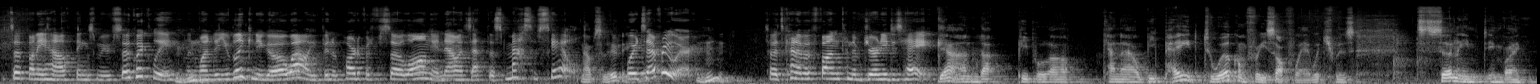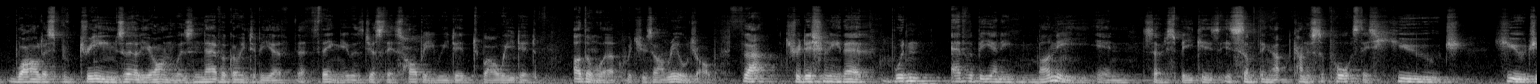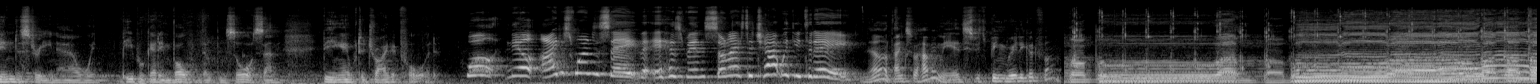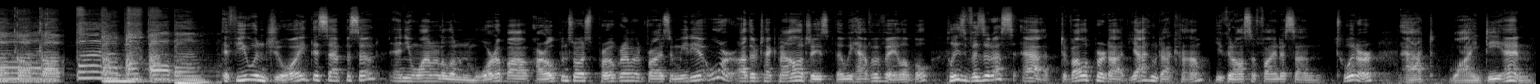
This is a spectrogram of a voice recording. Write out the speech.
It's so funny how things move so quickly. And mm-hmm. one day you blink and you go, oh, wow, you've been a part of it for so long, and now it's at this massive scale. Absolutely. Where it's everywhere. Mm-hmm. So it's kind of a fun kind of journey to take. Yeah, and that people are can now be paid to work on free software, which was certainly in, in my wildest dreams early on was never going to be a, a thing. It was just this hobby we did while we did other work, which was our real job. That traditionally there wouldn't ever be any money in, so to speak, is, is something that kind of supports this huge, huge industry now with people getting involved with open source and being able to drive it forward. Well, Neil, I just wanted to say that it has been so nice to chat with you today. No, thanks for having me. It's, it's been really good fun. If you enjoyed this episode and you wanted to learn more about our open source program at Verizon Media or other technologies that we have available, please visit us at developer.yahoo.com. You can also find us on Twitter at YDN.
